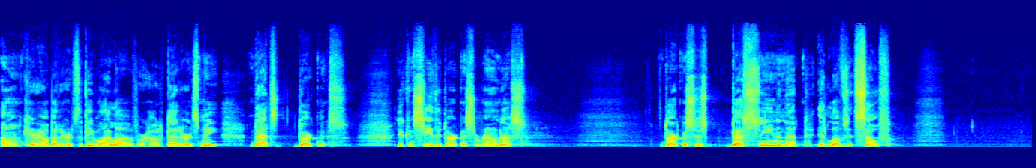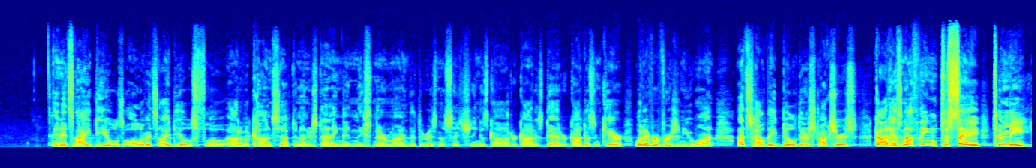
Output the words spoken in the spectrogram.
I don't care how bad it hurts the people I love or how bad it hurts me. That's darkness. You can see the darkness around us. Darkness is best seen in that it loves itself. And its ideals, all of its ideals, flow out of a concept and understanding, at least in their mind, that there is no such thing as God, or God is dead, or God doesn't care. Whatever version you want, that's how they build their structures. God has nothing to say to me.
